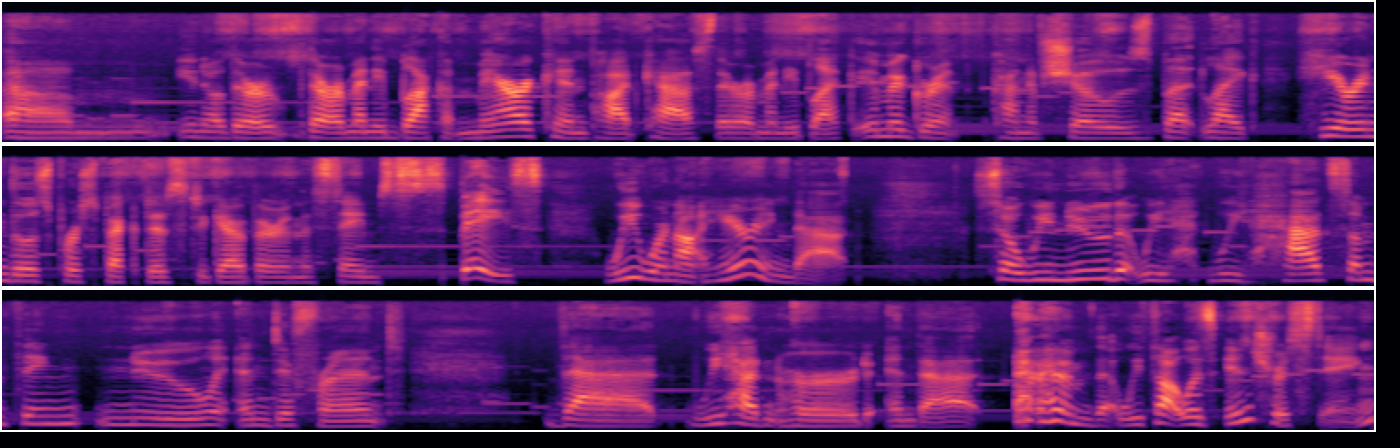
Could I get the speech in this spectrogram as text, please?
Um, you know, there there are many Black American podcasts, there are many Black immigrant kind of shows, but like hearing those perspectives together in the same space we were not hearing that. So we knew that we we had something new and different that we hadn't heard and that that we thought was interesting.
